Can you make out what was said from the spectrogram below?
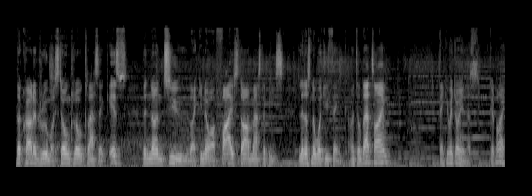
The Crowded Room a Stone Cold classic? Is The Nun 2 like, you know, a five star masterpiece? Let us know what you think. Until that time, thank you for joining us. Goodbye.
